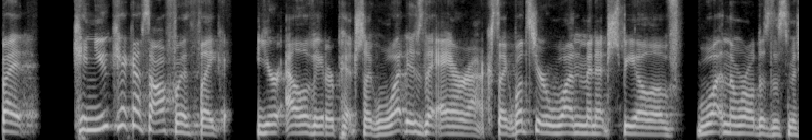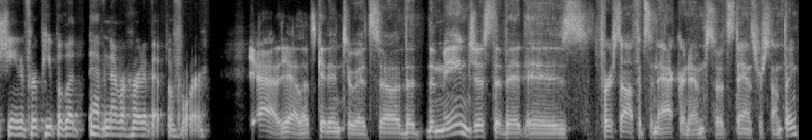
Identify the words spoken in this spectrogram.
But can you kick us off with like your elevator pitch? Like, what is the ARX? Like, what's your one minute spiel of what in the world is this machine for people that have never heard of it before? Yeah, yeah, let's get into it. So the, the main gist of it is first off, it's an acronym, so it stands for something.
